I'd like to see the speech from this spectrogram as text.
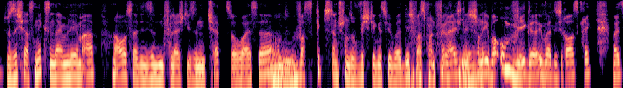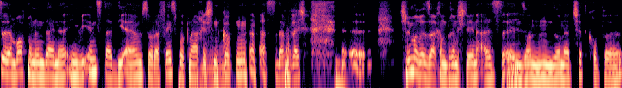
du sicherst nichts in deinem Leben ab, außer diesen, vielleicht diesen Chat, so, weißt du. Mhm. Und was gibt's denn schon so Wichtiges über dich, was man vielleicht nicht Ja. schon über Umwege über dich rauskriegt? Weißt du, dann braucht man nun deine irgendwie Insta-DMs oder Facebook-Nachrichten Ja. gucken, du da vielleicht Mhm. äh, schlimmere Sachen drinstehen als Ja. in so, ein, so einer Chatgruppe.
